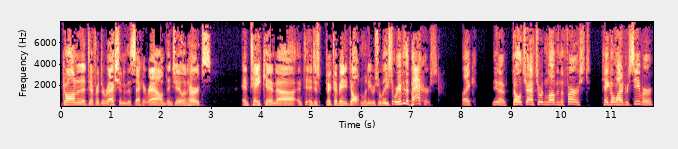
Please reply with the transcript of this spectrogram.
gone in a different direction in the second round than Jalen Hurts and taken uh and, and just picked up Andy Dalton when he was released, or even the Packers, like you know, don't draft Jordan Love in the first, take a wide receiver.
